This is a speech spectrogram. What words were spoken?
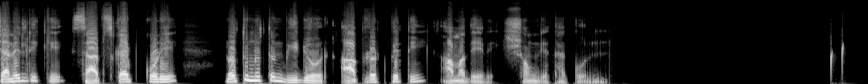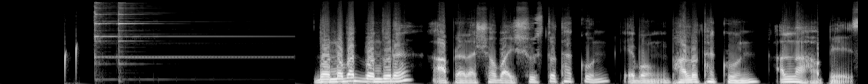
চ্যানেলটিকে সাবস্ক্রাইব করে নতুন নতুন ভিডিওর আপলোড পেতে আমাদের সঙ্গে থাকুন। ধন্যবাদ বন্ধুরা, আপনারা সবাই সুস্থ থাকুন এবং ভালো থাকুন। আল্লাহ হাফেজ।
